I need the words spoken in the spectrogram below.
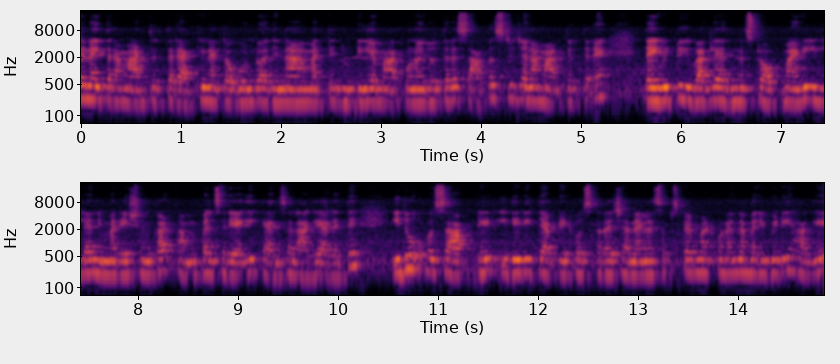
ಜನ ಈ ಥರ ಮಾಡ್ತಿರ್ತಾರೆ. ಅಕ್ಕಿನ ತೊಗೊಂಡು ಅದನ್ನು ಮತ್ತೆ ದುಡ್ಡಿಗೆ ಮಾರ್ಕೊಳೋದು ಥರ ಸಾಕಷ್ಟು ಜನ ಮಾಡ್ತಿರ್ತಾರೆ. ದಯವಿಟ್ಟು ಇವಾಗಲೇ ಅದನ್ನು ಸ್ಟಾಪ್ ಮಾಡಿ. ಇಲ್ಲ, ನಿಮ್ಮ ರೇಷನ್ ಕಾರ್ಡ್ ಕಂಪಲ್ಸರಿಯಾಗಿ ಕ್ಯಾನ್ಸಲ್ ಆಗೇ ಆಗುತ್ತೆ. ಇದು ಹೊಸ ಅಪ್ಡೇಟ್ ಇದೇ ರೀತಿ ಅಪ್ಡೇಟ್ಗೋಸ್ಕರ ಚಾನಲ್ನ ಸಬ್ಸ್ಕ್ರೈಬ್ ಮಾಡ್ಕೊಳೋದನ್ನ ಮರಿಬೇಡಿ. ಹಾಗೆ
